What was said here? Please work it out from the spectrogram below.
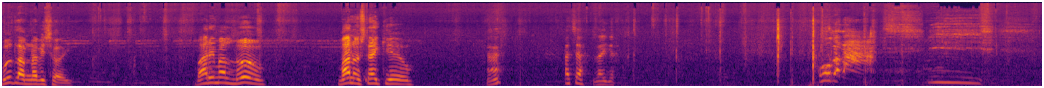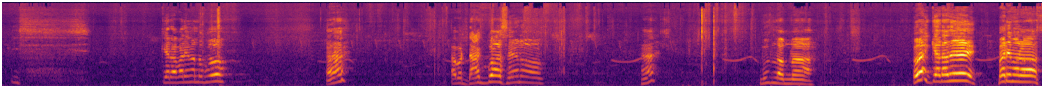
বুঝলাম না বিষয়। বাড়ি মারলো? মানুষ নাই কেউ। হ্যাঁ? আচ্ছা জায়গা ও বাবা। কেডা বাড়ি মারলো গো? আবার ডাকবো আছে হ্যাঁ? বুঝলাম না। ওই, কেডা বাড়ি মারস।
